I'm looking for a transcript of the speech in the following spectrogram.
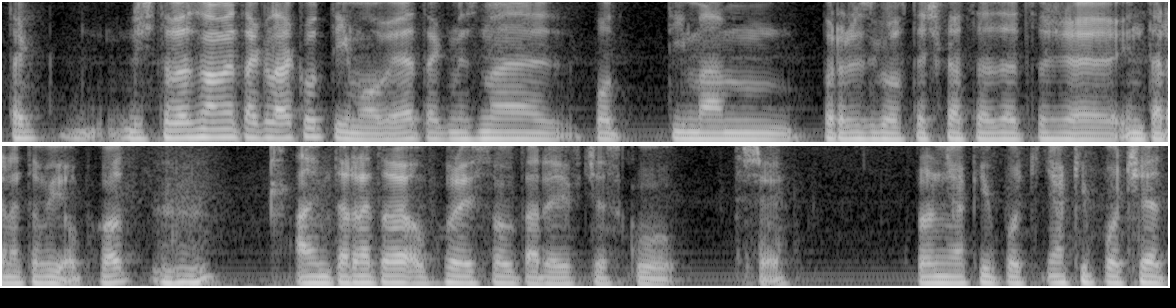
Tak když to vezmeme takhle jako týmově, tak my jsme pod týmem prodisgolf.cz, což je internetový obchod. Mm-hmm. A internetové obchody jsou tady v Česku tři. Pro nějaký, poč- nějaký počet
